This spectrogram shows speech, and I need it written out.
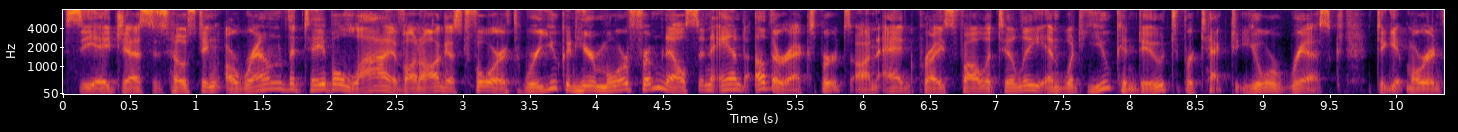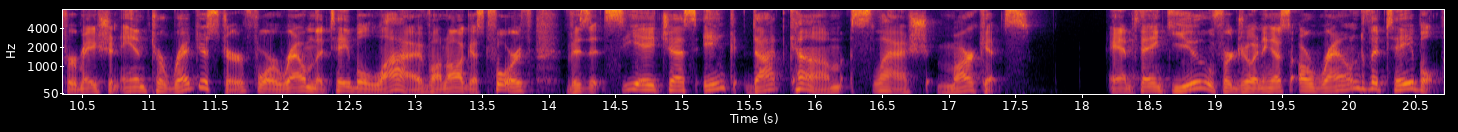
CHS is hosting Around the Table Live on August 4th, where you can hear more from Nelson and other experts on ag price volatility and what you can do to protect your risk. To get more information and to register for Around the Table Live on August 4th, visit chsinc.com slash markets. And thank you for joining us around the table.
